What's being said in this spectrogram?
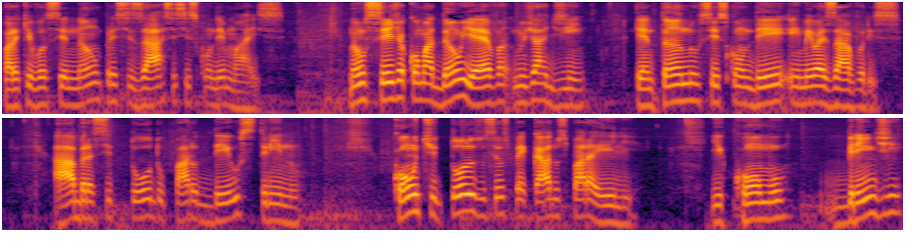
para que você não precisasse se esconder mais. Não seja como Adão e Eva no jardim, tentando se esconder em meio às árvores. Abra-se todo para o Deus Trino. Conte todos os seus pecados para Ele. E como brinde,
